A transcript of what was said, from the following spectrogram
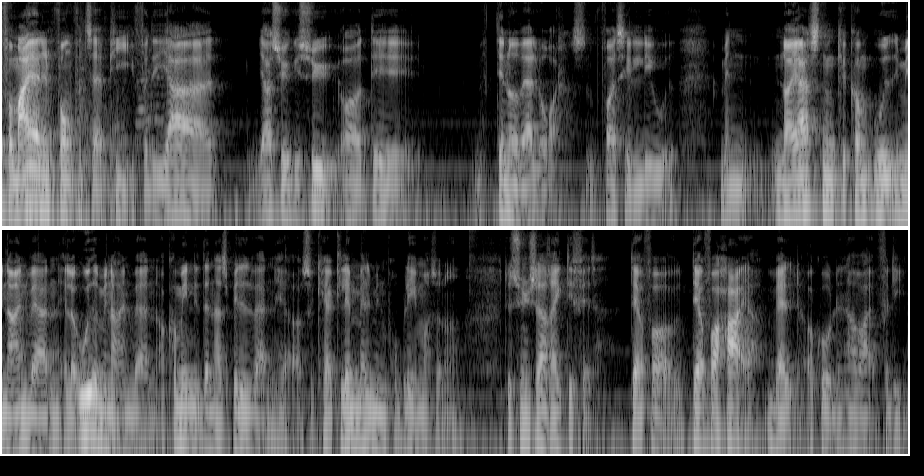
For mig er det en form for terapi, fordi jeg, jeg er psykisk syg, og det, det er noget værd lort, for at sige det lige ud. Men når jeg sådan kan komme ud i min egen verden, eller ud af min egen verden, og komme ind i den her spilverden her, og så kan jeg glemme alle mine problemer og sådan noget, det synes jeg er rigtig fedt. Derfor, derfor har jeg valgt at gå den her vej, fordi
